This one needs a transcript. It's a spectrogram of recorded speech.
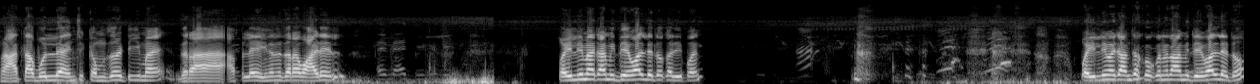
पण आता बोललो यांची कमजोर टीम आहे. जरा आपल्या हिने जरा वाढेल. पहिली मॅच आम्ही देवाला देतो कधी पण. पहिली मॅच आमच्या कोकणात आम्ही देवाला देतो.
